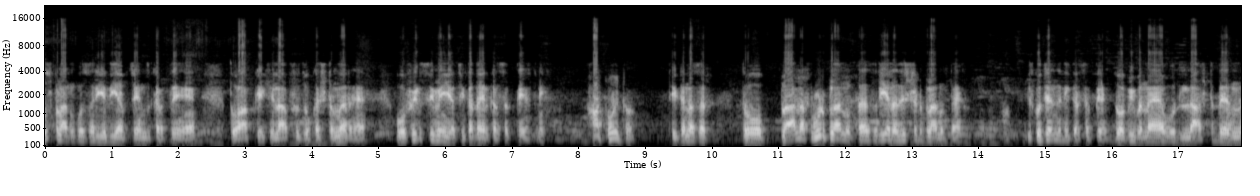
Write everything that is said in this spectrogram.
उस प्लान को सर यदि आप चेंज करते हैं तो आपके खिलाफ जो कस्टमर है वो फिर से में याचिका दायर कर सकते हैं अपनी। हाँ तो ही तो। ठीक है ना सर? तो प्लान अप्रूव्ड प्लान होता है सर ये रजिस्टर्ड प्लान होता है। इसको चेंज नहीं कर सकते। जो अभी बना है वो लास्ट दिन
